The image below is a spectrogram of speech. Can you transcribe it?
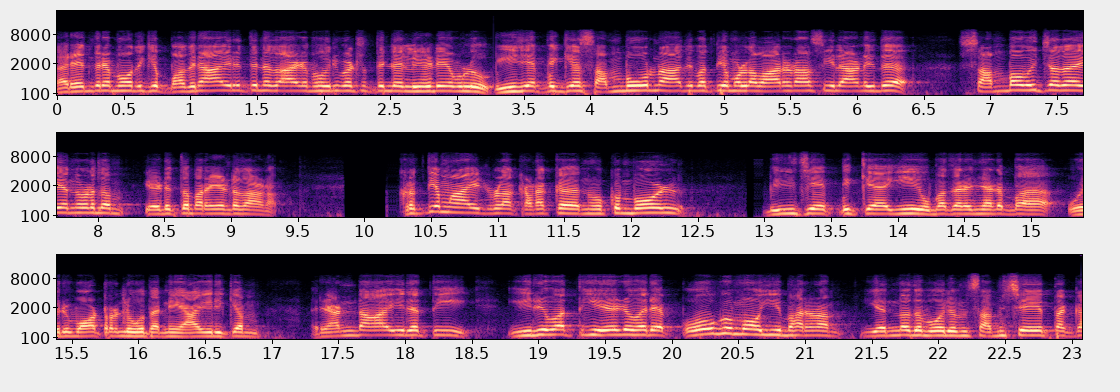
നരേന്ദ്രമോദിക്ക് പതിനായിരത്തിന് താഴെ ഭൂരിപക്ഷത്തിന്റെ ലീഡേ ഉള്ളൂ. ബി ജെ പിക്ക് സമ്പൂർണ ആധിപത്യമുള്ള വാരണാസിയിലാണ് ഇത് സംഭവിച്ചത് എന്നുള്ളതും എടുത്തു പറയേണ്ടതാണ്. കൃത്യമായിട്ടുള്ള കണക്ക് നോക്കുമ്പോൾ ബി ജെ പിക്ക് ഈ ഉപതെരഞ്ഞെടുപ്പ് ഒരു വോട്ടർലൂ തന്നെയായിരിക്കും. രണ്ടായിരത്തി ഇരുപത്തിയേഴ് വരെ പോകുമോ ഈ ഭരണം എന്നതുപോലും സംശയത്തക്ക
